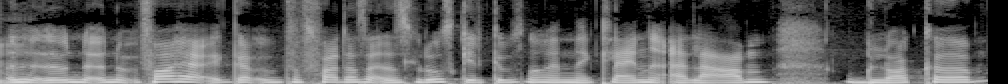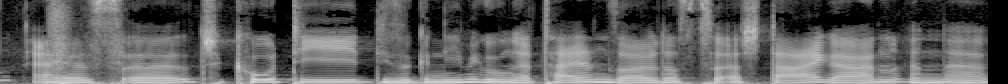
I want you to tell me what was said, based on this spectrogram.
Mhm. Und, und, und, vorher, bevor das alles losgeht, gibt es noch eine kleine Alarmglocke, als äh, Chakoti diese Genehmigung erteilen soll, das zu ersteigern. Und, äh,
